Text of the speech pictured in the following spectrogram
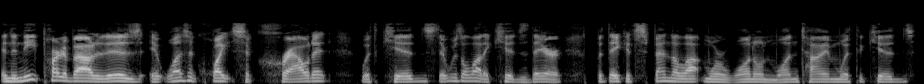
And the neat part about it is it wasn't quite so crowded with kids. There was a lot of kids there, but they could spend a lot more one-on-one time with the kids,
